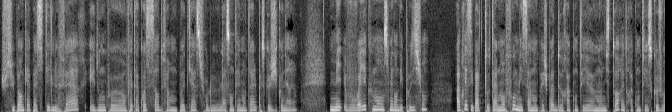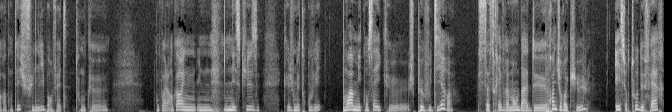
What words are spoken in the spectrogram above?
je suis pas en capacité de le faire et donc en fait à quoi ça sert de faire mon podcast sur le, la santé mentale parce que j'y connais rien. Mais vous voyez comment on se met dans des positions. Après c'est pas totalement faux mais ça m'empêche pas de raconter mon histoire et de raconter ce que je veux raconter. Je suis libre en fait donc donc voilà, encore une, excuse que je me trouvais. Moi, mes conseils que je peux vous dire, ça serait vraiment bah, de prendre du recul et surtout de faire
